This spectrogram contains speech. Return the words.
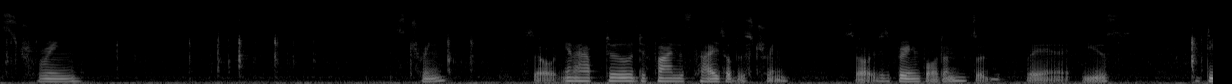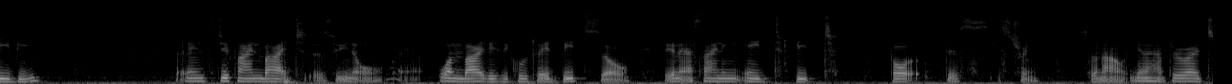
string. String. So you have to define the size of the string. So it is very important so we use db. That means defined byte. As you know uh, one byte is equal to 8 bits so we're assigning 8 bit for this string. So now gonna have to write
